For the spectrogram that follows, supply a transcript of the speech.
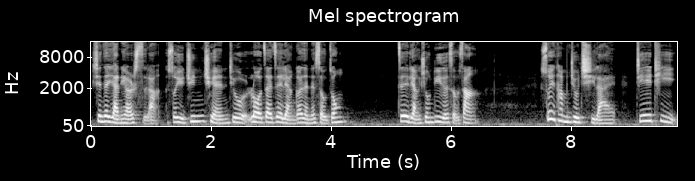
现在亚尼尔死了，所以军权就落在这两个人的手中，这两兄弟的手上，所以他们就起来接替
